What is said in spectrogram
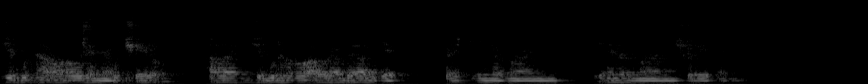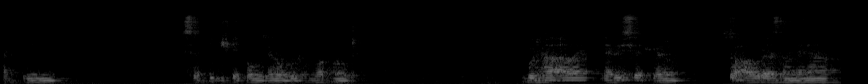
že Buddha o auře neučil, ale že Budhovo aura byla vidět každým normálním i nenormálním člověkem. A tím se píše pouze o Budhovo auře. Buddha ale nevysvětlil, co aura znamená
